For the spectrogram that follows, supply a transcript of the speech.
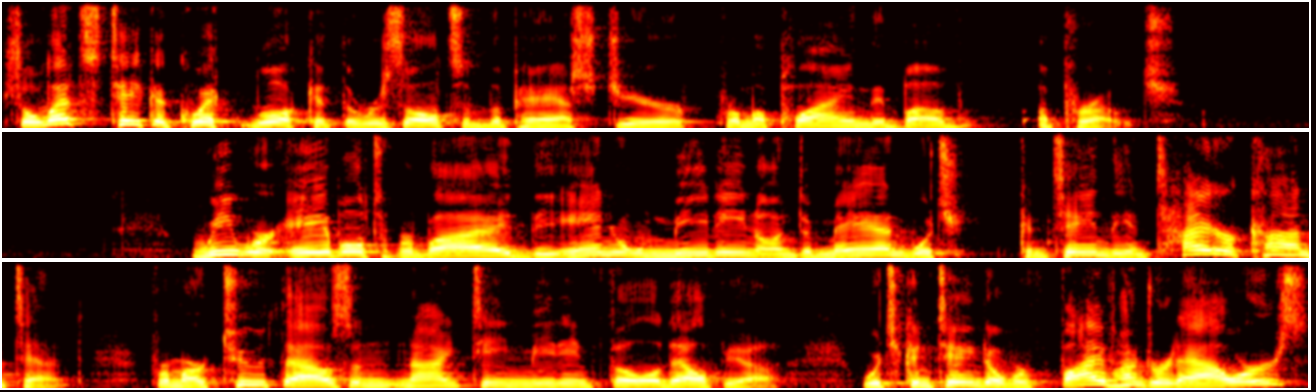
So let's take a quick look at the results of the past year from applying the above approach we were able to provide the annual meeting on demand, which contained the entire content from our 2019 meeting in Philadelphia, which contained over 500 hours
